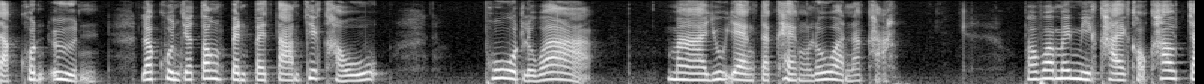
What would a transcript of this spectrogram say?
จากคนอื่น แล้วคุณจะต้องเป็นไปตามที่เขาพูดหรือว่ามายุแยงตะแคงรั่วนะคะ เพราะว่าไม่มีใครเขาเข้าใจ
